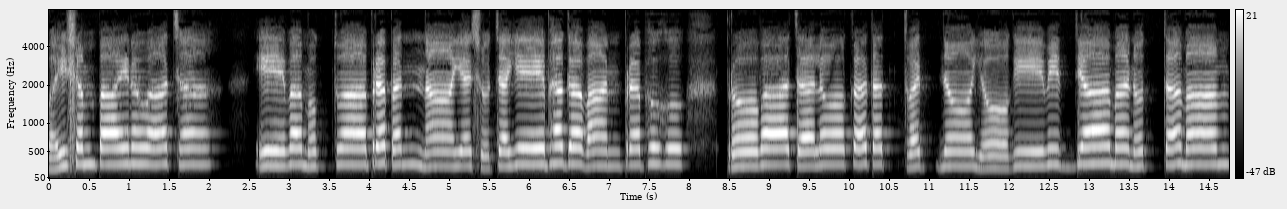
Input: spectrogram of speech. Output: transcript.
वैशम्पायनुवाच एवमुक्त्वा प्रपन्नाय शुचये भगवान् प्रभुः। प्रोवाच लोकतत्त्वज्ञो योगी विद्यामनुत्तमां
